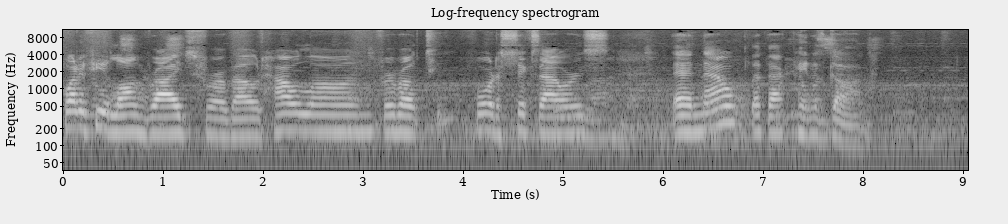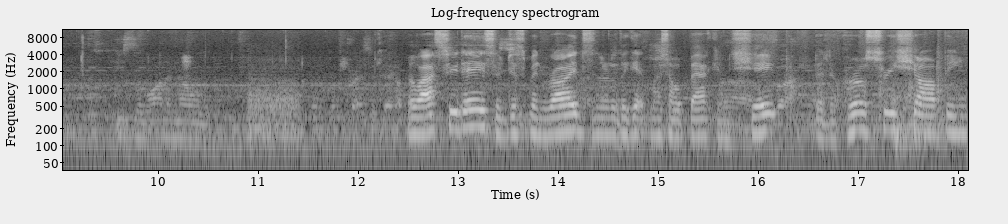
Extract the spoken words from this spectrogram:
quite a few long rides for about how long? For about two, four to six hours. And now that back pain is gone. The last few days have just been rides in order to get myself back in shape, bit of grocery shopping,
